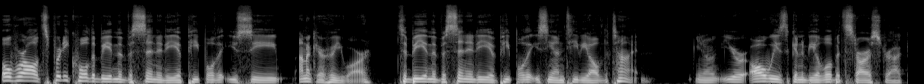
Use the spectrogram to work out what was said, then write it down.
overall, it's pretty cool to be in the vicinity of people that you see. I don't care who you are, to be in the vicinity of people that you see on TV all the time. You know, you're always going to be a little bit starstruck.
